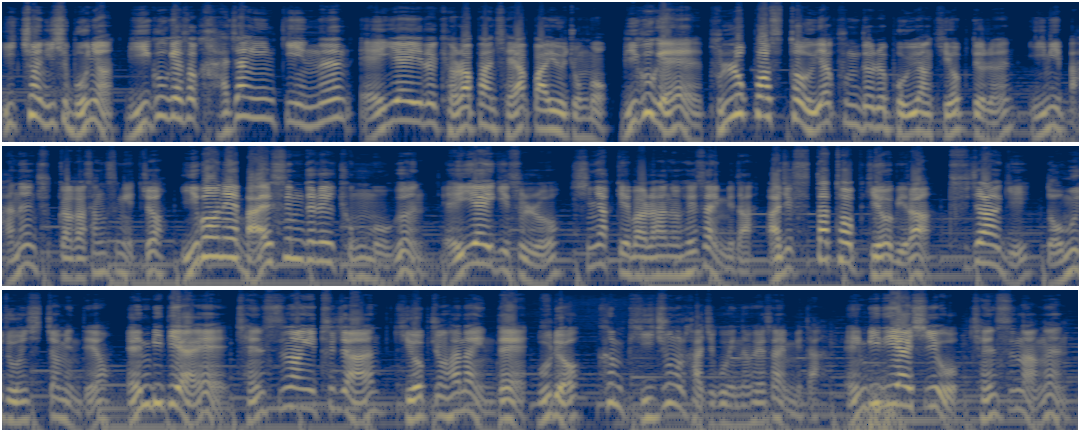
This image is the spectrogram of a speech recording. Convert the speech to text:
2025년 미국에서 가장 인기 있는 AI를 결합한 제약 바이오 종목, 미국의 블록버스터 의약품들을 보유한 기업들은 이미 많은 주가가 상승했죠. 이번에 말씀드릴 종목은 AI 기술로 신약 개발을 하는 회사입니다. 아직 스타트업 기업이라 투자하기 너무 좋은 시점인데요. 엔비디아에 젠슨왕이 투자한 기업 중 하나인데 무려 큰 비중을 가지고 있는 회사입니다. 엔비디아 CEO 젠슨왕은 in.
